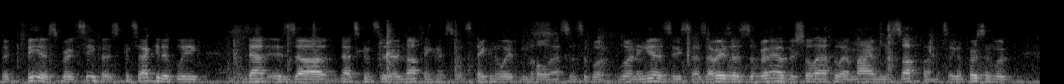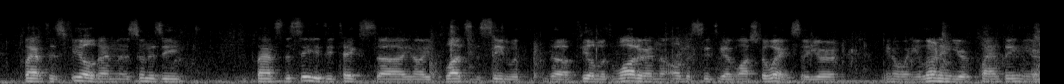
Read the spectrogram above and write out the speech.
The kfiyas, bertzifas, consecutively, that is uh, that's considered nothingness. So it's taken away from the whole essence of what learning is. He says, It's like a person would plant his field, and as soon as he plants the seeds, he takes, uh, you know, he floods the seed with the field with water, and all the seeds get washed away. So you're you know, when you're learning, you're planting, you're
